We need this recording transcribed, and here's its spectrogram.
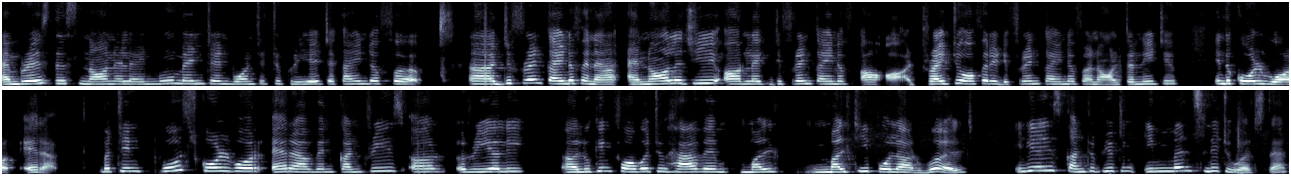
embraced this non-aligned movement and wanted to create a kind of uh, uh, different kind of an uh, analogy or like different kind of uh, uh, try to offer a different kind of an alternative in the Cold War era. But in post-Cold War era, when countries are really looking forward to have a mul- multipolar world, India is contributing immensely towards that,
